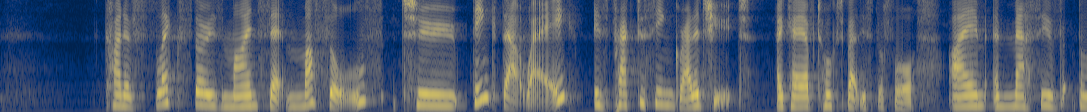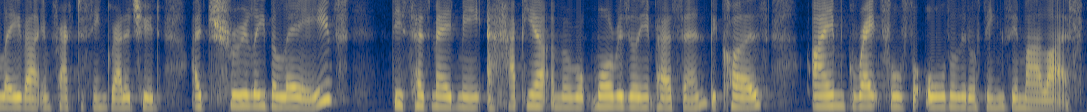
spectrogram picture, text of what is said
kind of flex those mindset muscles to think that way is practicing gratitude. Okay, I've talked about this before. I am a massive believer in practicing gratitude. I truly believe this has made me a happier and more resilient person because I am grateful for all the little things in my life.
